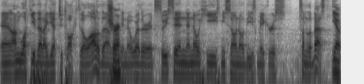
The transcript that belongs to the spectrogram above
And I'm lucky that I get to talk to a lot of them. Sure. You know whether it's Suisin, Nenohi, Misono, these makers, some of the best. Yep.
